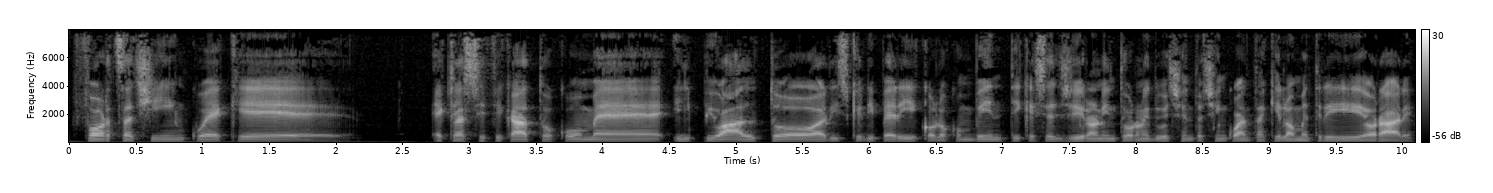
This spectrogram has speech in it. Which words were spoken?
Forza 5 che è classificato come il più alto rischio di pericolo, con venti che si aggirano intorno ai 250 km orari.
